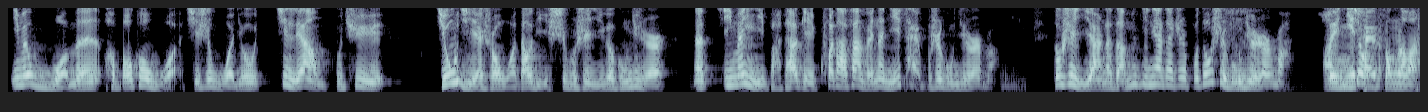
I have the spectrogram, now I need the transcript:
因为我们和包括我，其实我就尽量不去。纠结说，我到底是不是一个工具人？那因为你把它给扩大范围，那尼采不是工具人吗，都是一样。那咱们今天在这不都是工具人吗？所以尼采疯了吗？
